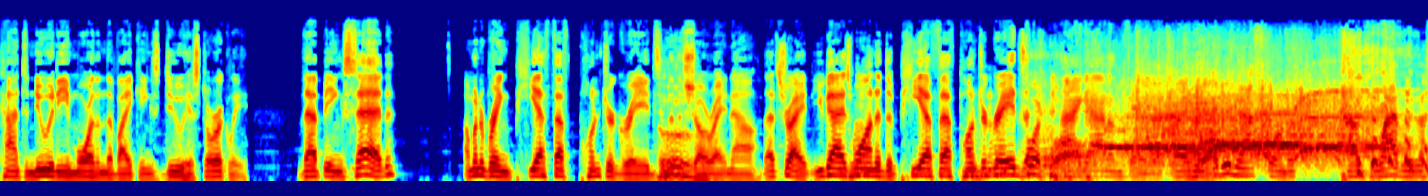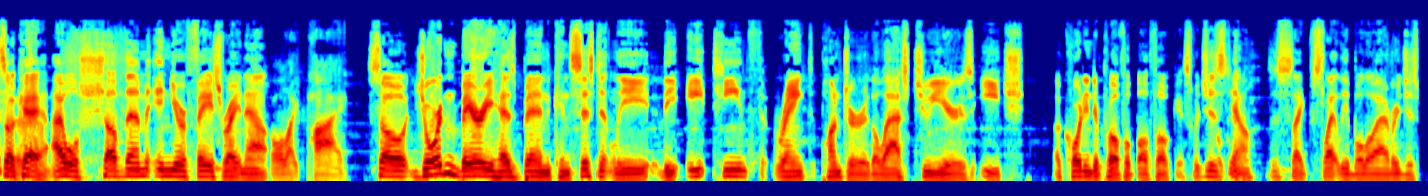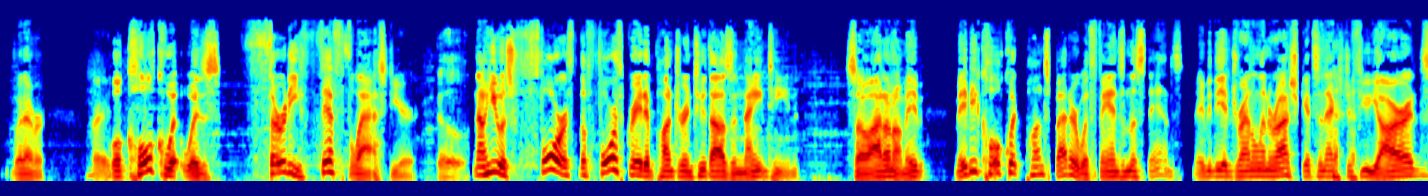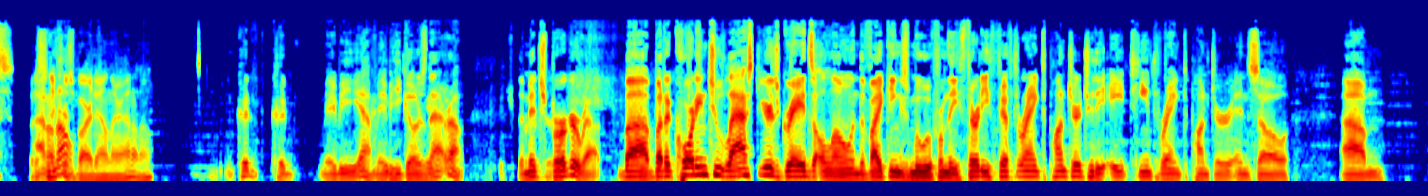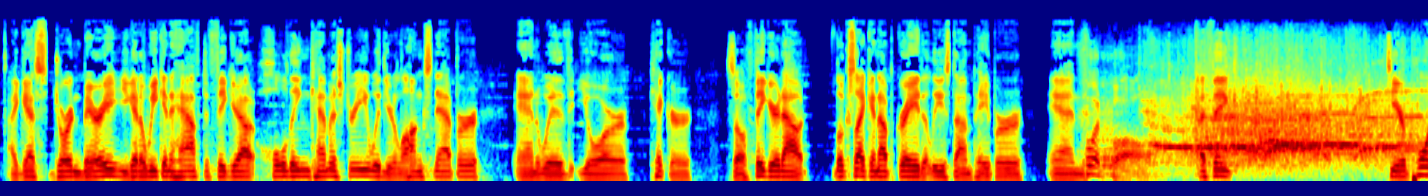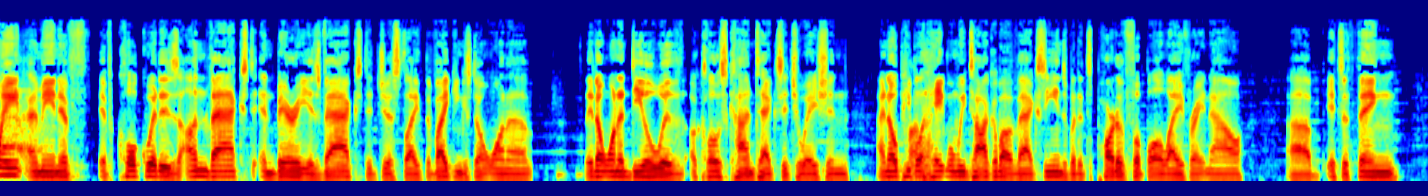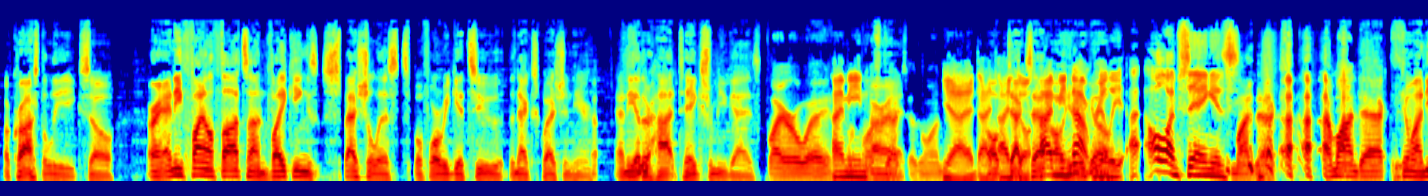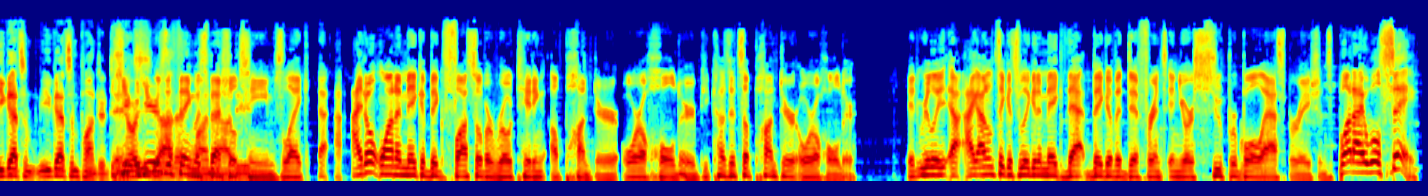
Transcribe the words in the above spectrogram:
continuity more than the Vikings do historically. That being said, I'm going to bring PFF punter grades into the show right now. That's right. You guys mm-hmm. wanted the PFF punter mm-hmm. grades. Football. I got them for you right here. I didn't ask for them, but I'll gladly That's okay. I will shove them in your face right now. Oh, like pie. So Jordan Berry has been consistently the 18th ranked punter the last two years each, according to Pro Football Focus, which is you know just like slightly below average, just whatever. Right. Well, Colquitt was 35th last year. Now he was fourth, the fourth graded punter in 2019. So I don't know, maybe maybe Colquitt punts better with fans in the stands. Maybe the adrenaline rush gets an extra few yards. Put a I don't Snickers know. bar down there. I don't know. Could could maybe yeah maybe he goes that route, the Mitch Berger route. But but according to last year's grades alone, the Vikings moved from the 35th ranked punter to the 18th ranked punter, and so. Um, I guess Jordan Berry, you got a week and a half to figure out holding chemistry with your long snapper and with your kicker. So figure it out. Looks like an upgrade, at least on paper. And Football. I think to your point, I mean, if if Colquitt is unvaxxed and Berry is vaxxed, it just like the Vikings don't want to they don't want to deal with a close contact situation. I know people hate when we talk about vaccines, but it's part of football life right now. Uh, it's a thing across the league. So, all right, any final thoughts on Vikings specialists before we get to the next question here? Any other hot takes from you guys? Fire away. I mean- Unless All Dex right. has one. Yeah, I, I, Oh, I don't. out. I Oh, mean, here not really. I, all I'm saying is Come on, Dex. Come on, Dex. Come on, you got some you got some punter takes. Here- here's the got it. thing with Come on now, special dude. teams. Like, I- I don't want to make a big fuss over rotating a punter or a holder because it's a punter or a holder. It really, I I don't think it's really going to make that big of a difference in your Super Bowl aspirations. But I will say,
